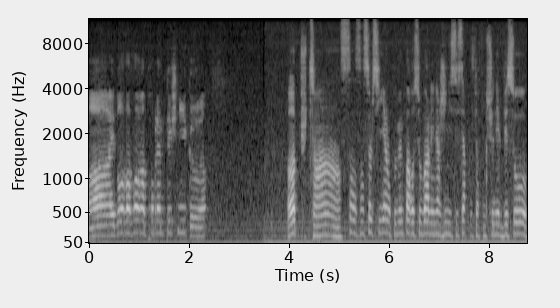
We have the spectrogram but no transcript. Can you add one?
Ah, ils doivent avoir un problème technique, eux, hein. Oh putain, sans un seul signal, on peut même pas recevoir l'énergie nécessaire pour faire fonctionner le vaisseau.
